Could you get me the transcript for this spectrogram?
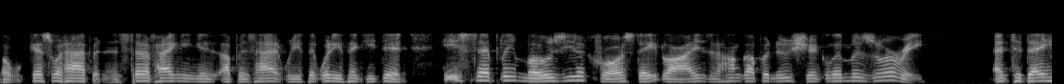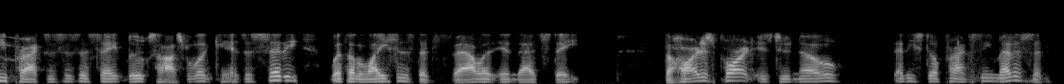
But guess what happened? Instead of hanging up his hat, what do, th- what do you think he did? He simply moseyed across state lines and hung up a new shingle in Missouri. And today he practices at St. Luke's Hospital in Kansas City with a license that's valid in that state. The hardest part is to know that he's still practicing medicine,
